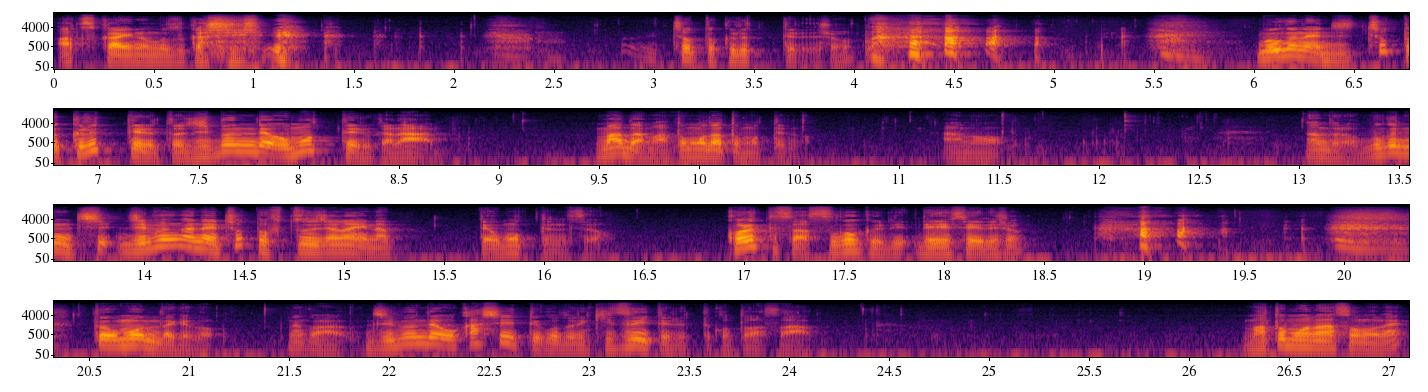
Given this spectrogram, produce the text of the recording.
扱いの難しい ちょっと狂ってるでしょ？僕ねちょっと狂ってると自分で思ってるからまだまともだと思ってるの。あのなんだろう僕自分がねちょっと普通じゃないなって思ってるんですよ。これってさすごく冷静でしょ？と思うんだけどなんか自分でおかしいってことに気づいてるってことはさまともなそのね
